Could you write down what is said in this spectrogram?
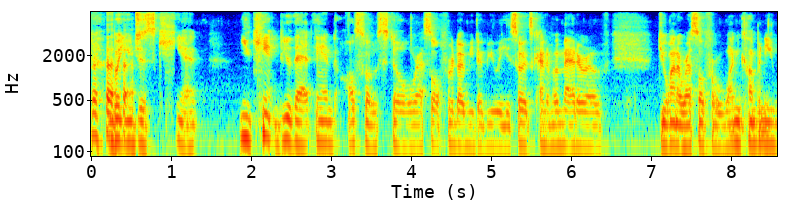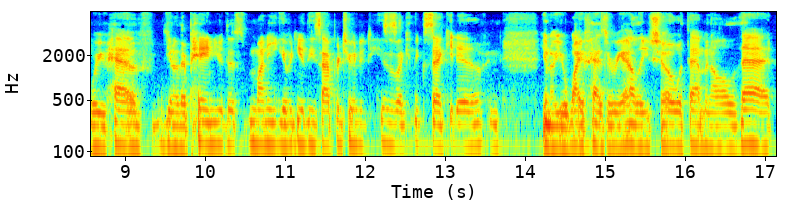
but you just can't you can't do that and also still wrestle for WWE. So it's kind of a matter of do you want to wrestle for one company where you have, you know, they're paying you this money, giving you these opportunities as like an executive, and, you know, your wife has a reality show with them and all of that?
